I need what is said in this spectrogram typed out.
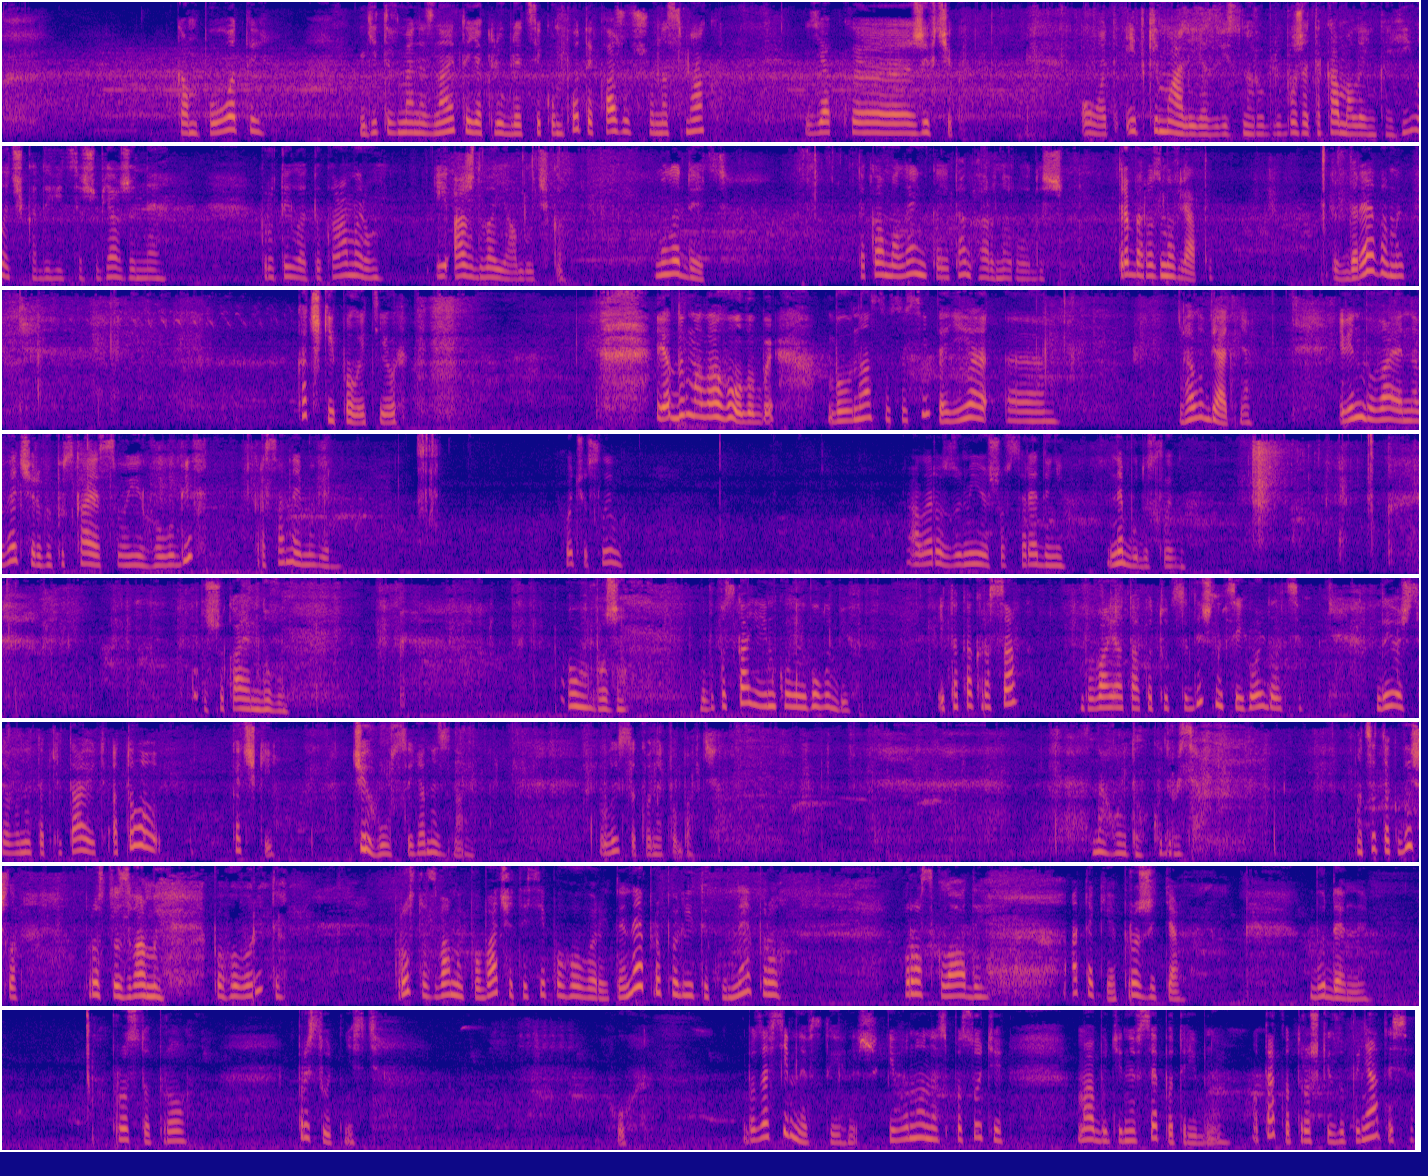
компоти. Діти в мене, знаєте, як люблять ці компоти, кажуть, що на смак як е, живчик. От, і ткемалі я, звісно, роблю. Боже, така маленька гілочка, дивіться, щоб я вже не крутила ту камеру. І аж два яблучка. Молодець. Така маленька і так гарно родиш. Треба розмовляти з деревами. Качки полетіли. Я думала голуби, бо у нас у сусіда є е, голубятня. І він буває на вечір, випускає своїх голубів. Краса неймовірна. Хочу сливу. Але розумію, що всередині не буду сливу. Пошукаємо нову. О Боже, випускає інколи голубів. І така краса. Буває отак, от тут сидиш на цій гойдалці, дивишся, вони так літають, а то качки чи гуси, я не знаю. Високо не побачила. На гойдалку, друзі. Оце так вийшло просто з вами поговорити, просто з вами побачитись і поговорити. Не про політику, не про розклади, а таке про життя буденне. Просто про присутність. Бо за всім не встигнеш. І воно нас, по суті, мабуть, і не все потрібно. Отак от трошки зупинятися.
